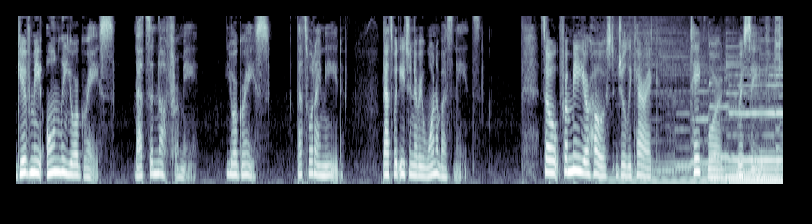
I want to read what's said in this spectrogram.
give me only your grace. That's enough for me. Your grace. That's what I need. That's what each and every one of us needs. So, from me, your host, Julie Carrick, take, Lord, receive.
